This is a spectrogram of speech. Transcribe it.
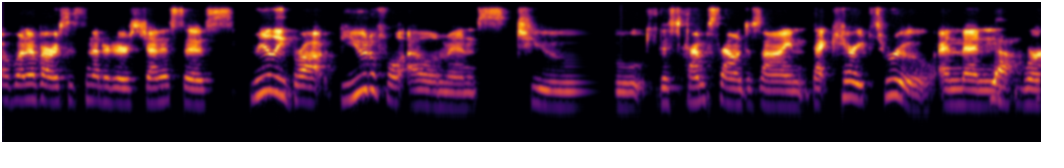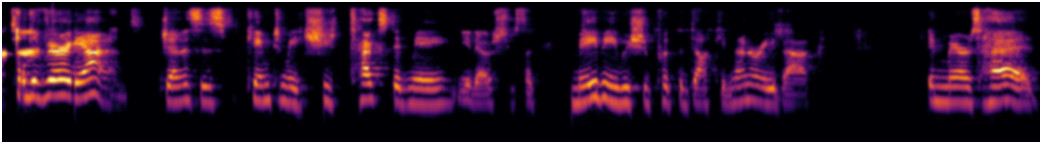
uh, one of our assistant editors, Genesis, really brought beautiful elements to this temp sound design that carried through and then yeah were till the very end genesis came to me she texted me you know she's like maybe we should put the documentary back in mare's head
